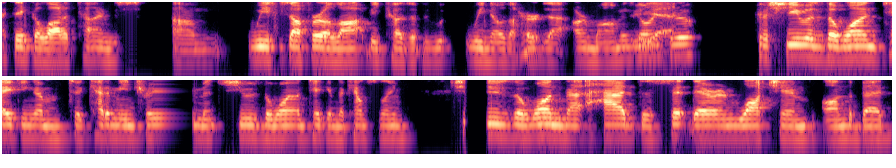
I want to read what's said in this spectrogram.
I think a lot of times um, we suffer a lot because of we know the hurt that our mom is going yeah. through because she was the one taking him to ketamine treatment. She was the one taking the counseling. She was the one that had to sit there and watch him on the bed,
